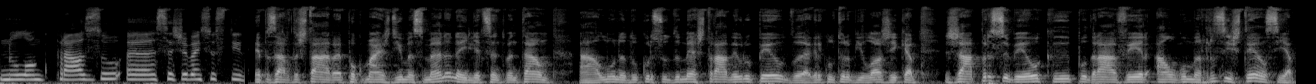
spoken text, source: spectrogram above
no longo prazo uh, seja bem sucedido. Apesar de estar há pouco mais de uma semana na Ilha de Santo Antão, a aluna do curso de mestrado europeu de Agricultura Biológica já percebeu que poderá haver alguma resistência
